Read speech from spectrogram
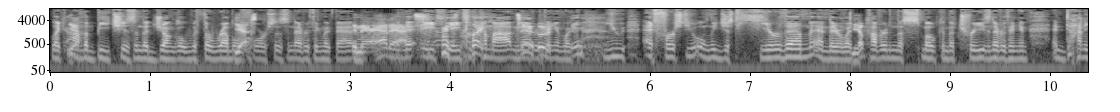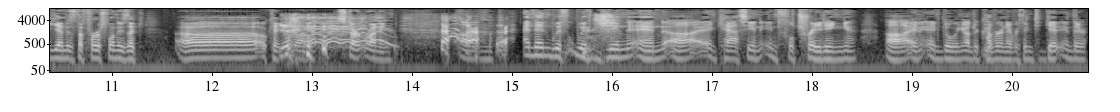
like yeah. on the beaches in the jungle with the rebel yes. forces and everything like that. And the AT-ATs. And the AT-ATs like, come out and dude. everything. And like you, at first you only just hear them and they're like yep. covered in the smoke and the trees and everything. And, and Donnie Yen is the first one. He's like, uh, okay, start running um, and then with with Jyn and uh, and Cassian infiltrating uh, and, and, going undercover and everything to get in there.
